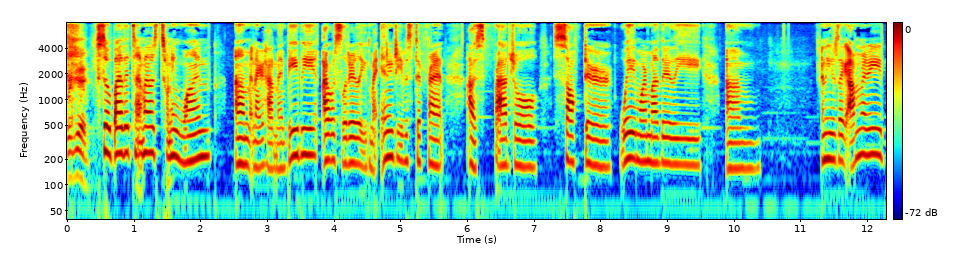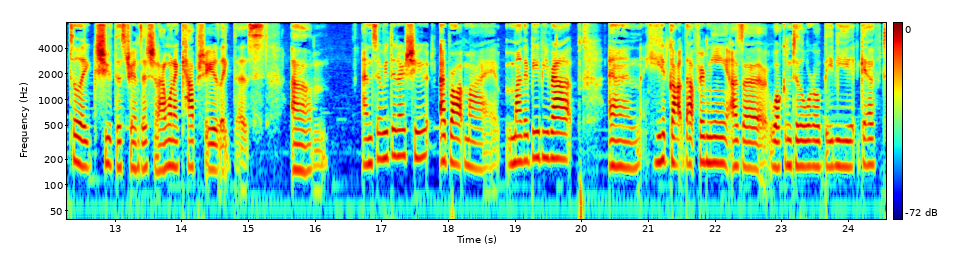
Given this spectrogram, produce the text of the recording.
We're good. So by the time I was 21, um, and I had my baby, I was literally my energy was different. I was fragile, softer, way more motherly. Um, and he was like, "I'm ready to like shoot this transition. I want to capture you like this." Um, and so we did our shoot. I brought my mother baby wrap, and he had got that for me as a welcome to the world baby gift.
